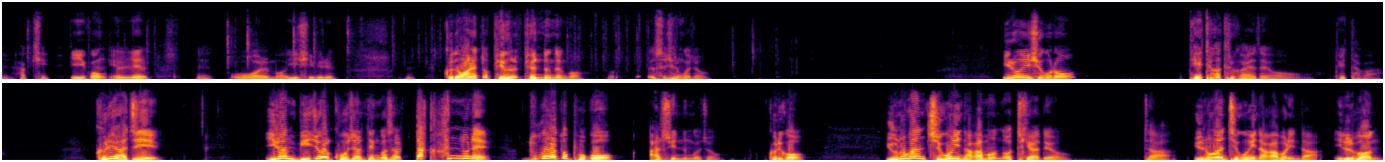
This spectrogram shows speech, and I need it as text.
예, 하키. 2011 예, 5월 뭐 21일. 그동안에 또 변, 변동된 거 어, 쓰시는 거죠. 이런 식으로 데이터가 들어가야 돼요. 데이터가. 그래야지 이런 미주얼 고전된 것을 딱 한눈에 누구라도 보고 알 수 있는 거죠. 그리고 유능한 직원이 나가면 어떻게 해야 돼요? 자, 유능한 직원이 나가버린다. 1번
